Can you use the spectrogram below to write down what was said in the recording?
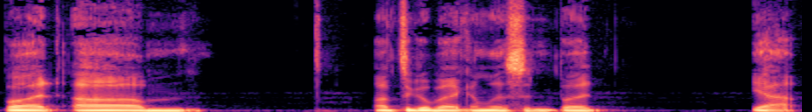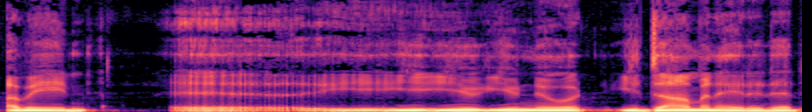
But um, I'll have to go back and listen. But yeah, I mean, uh, you you knew it, you dominated it.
